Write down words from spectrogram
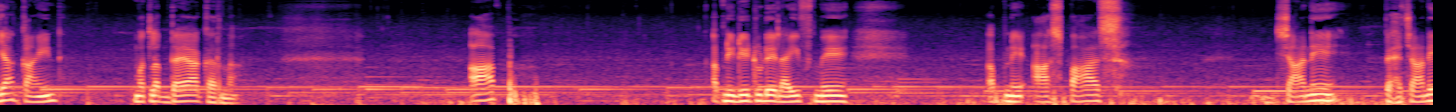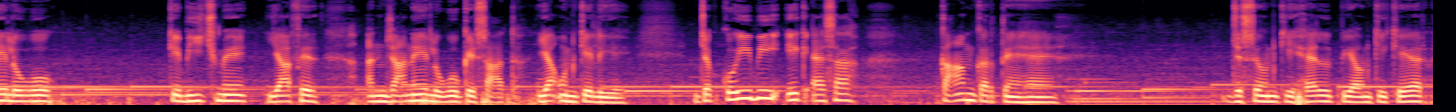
या काइंड मतलब दया करना। आप अपनी डे टू डे लाइफ में अपने आसपास जाने, पहचाने लोगों के बीच में या फिर अनजाने लोगों के साथ या उनके लिए, जब कोई भी एक ऐसा काम करते हैं जिससे उनकी हेल्प या उनकी केयर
